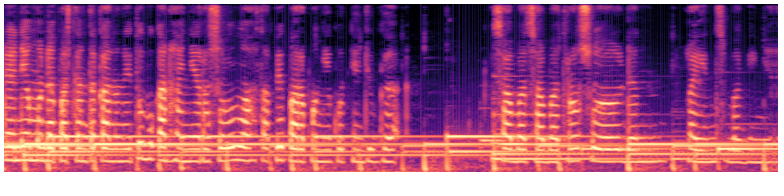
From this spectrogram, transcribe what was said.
Dan yang mendapatkan tekanan itu bukan hanya Rasulullah, tapi para pengikutnya juga. Sahabat-sahabat Rasul dan lain sebagainya.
